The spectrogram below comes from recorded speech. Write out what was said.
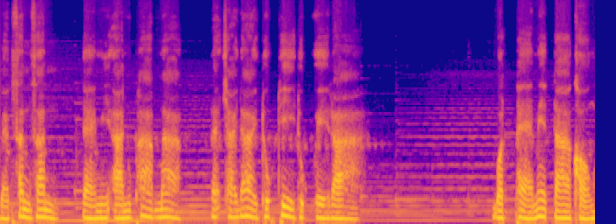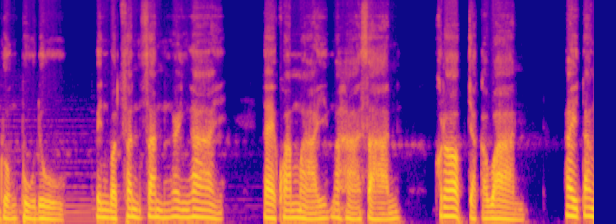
แบบสั้นๆ แต่มีอานุภาพมาก และใช้ได้ทุกที่ทุกเวลา บทแผ่เมตตาของหลวงปู่ดู เป็นบทสั้นๆ ง่ายๆ แต่ความหมายมหาศาล ครอบจักรวาล ให้ตั้ง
